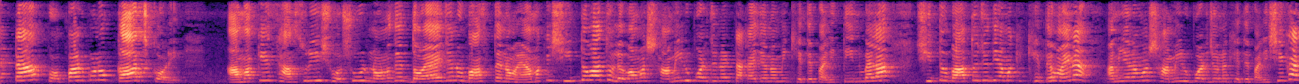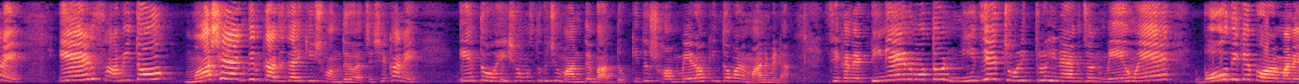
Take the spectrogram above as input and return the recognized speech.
একটা প্রপার কোনো কাজ করে। আমাকে শাশুড়ি, শ্বশুর, ননদের দয়ায় যেন বাঁচতে নয় আমাকে সিদ্ধ ভাত হলেও আমার স্বামীর উপার্জনের টাকায় যেন আমি খেতে পারি। তিন বেলা সিদ্ধ ভাতও যদি আমাকে খেতে হয় না, আমি যেন আমার স্বামীর উপার্জনে খেতে পারি। সেখানে এর স্বামী তো মাসে একদিন কাজে যায়, কি সন্দেহ আছে? সেখানে এ তো এই সমস্ত কিছু মানতে বাধ্য, কিন্তু সব মেয়েরাও কিন্তু আবার মানবে না। সেখানে টিনের মতো নিজে চরিত্রহীন একজন মেয়ে হয়ে বৌদিকে মানে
